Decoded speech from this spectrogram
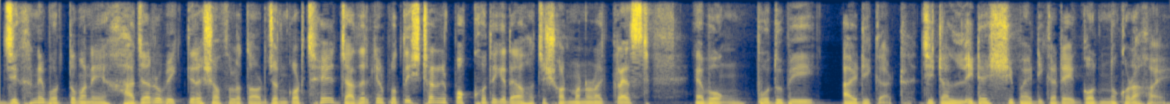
যেখানে বর্তমানে হাজারো ব্যক্তিরা সফলতা অর্জন করছে, যাদেরকে প্রতিষ্ঠানের পক্ষ থেকে দেওয়া হচ্ছে সম্মাননা ক্রেস্ট এবং পদবি আইডি কার্ড, যেটা লিডারশিপ আইডি কার্ডে গণ্য করা হয়।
